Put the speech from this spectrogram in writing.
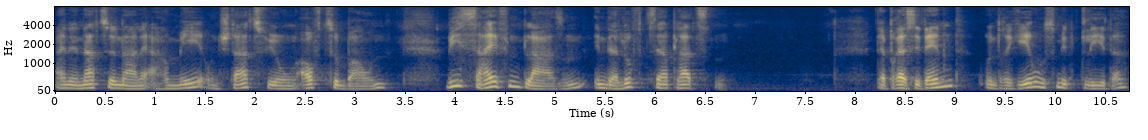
eine nationale Armee und Staatsführung aufzubauen, wie Seifenblasen in der Luft zerplatzten. Der Präsident und Regierungsmitglieder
